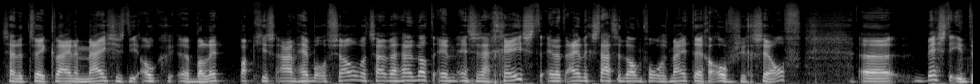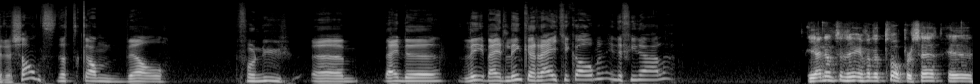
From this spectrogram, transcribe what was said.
zijn er twee kleine meisjes die ook eh, balletpakjes aan hebben of zo. Wat zijn, wat zijn dat? En, en ze zijn geest. En uiteindelijk staat ze dan volgens mij tegenover zichzelf. Eh, best interessant. Dat kan wel voor nu eh, bij, de, bij het linker rijtje komen in de finale. Jij noemt het een van de toppers, hè? Eh,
